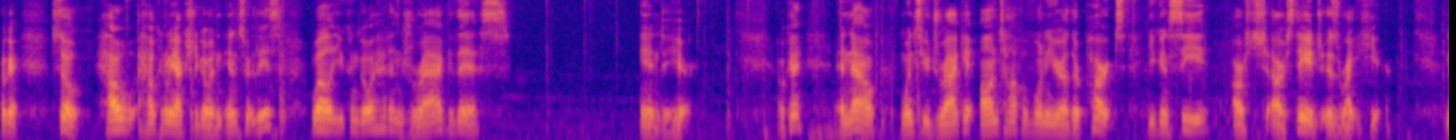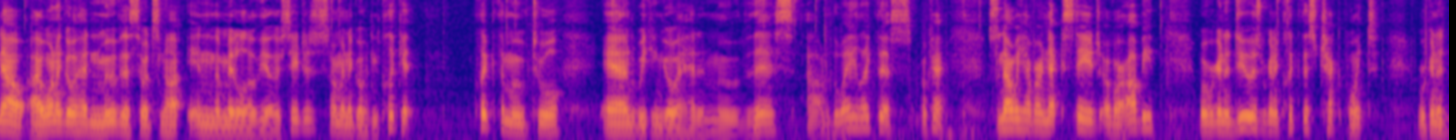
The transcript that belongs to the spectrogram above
Okay, so how, how can we actually go ahead and insert these? Well, you can go ahead and drag this into here. Okay, and now, once you drag it on top of one of your other parts, you can see our, our stage is right here. Now, I want to go ahead and move this so it's not in the middle of the other stages, so I'm going to go ahead and click it, click the move tool, and we can go ahead and move this out of the way like this. Okay, so now we have our next stage of our obby. What we're going to do is we're going to click this checkpoint. We're going to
